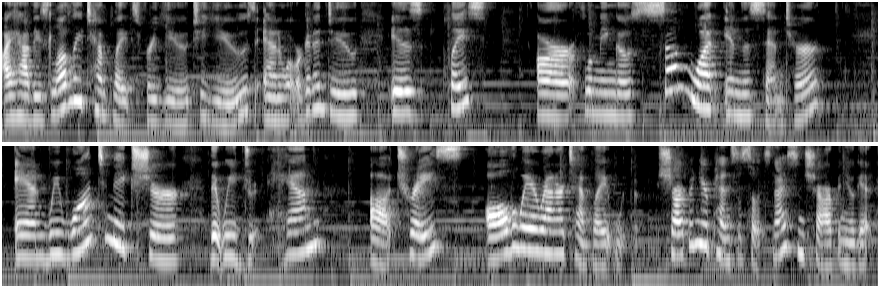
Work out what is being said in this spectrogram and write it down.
I have these lovely templates for you to use and what we're going to do is place our flamingo somewhat in the center and we want to make sure that we hand uh, trace all the way around our template. Sharpen your pencil so it's nice and sharp and you'll get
